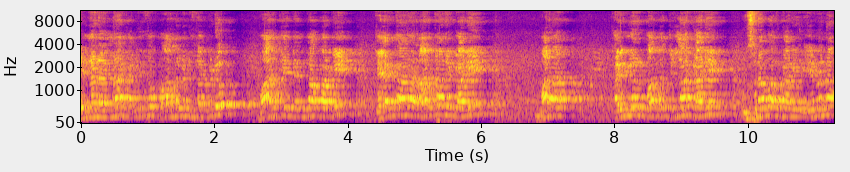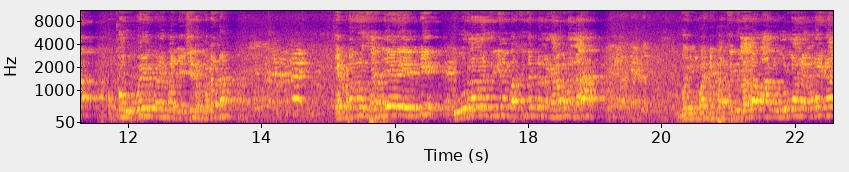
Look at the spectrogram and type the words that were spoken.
ఎన్నడన్నా కనీసం పార్లమెంట్ సభ్యుడు భారతీయ జనతా పార్టీ తెలంగాణ రాష్ట్రానికి కానీ మన కరీంనగర్ పాత జిల్లాకు కానీ హుస్నాబాద్ కానీ ఏమన్నా ఒక ఉపయోగపడే పని చేసి ఒకటన్నా? ఎప్పుడన్నా సంజయ్ చెప్పి ఊర్లలో తిరిగిన పరిస్థితి ఎప్పుడన్నా కనబడదా ఇటువంటి పరిస్థితులలో వాళ్ళ ఊర్లలో ఎవరైనా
